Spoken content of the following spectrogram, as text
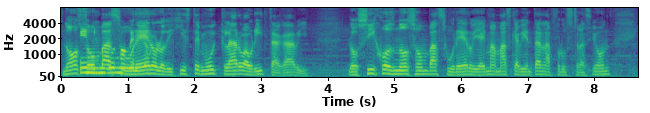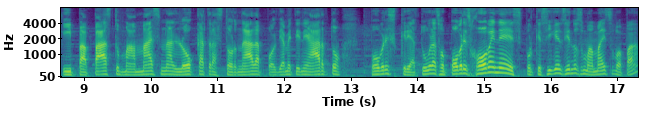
No son basurero, lo dijiste muy claro ahorita, Gaby. Los hijos no son basurero y hay mamás que avientan la frustración y papás, tu mamá es una loca trastornada, pues ya me tiene harto. Pobres criaturas o pobres jóvenes, porque siguen siendo su mamá y su papá.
